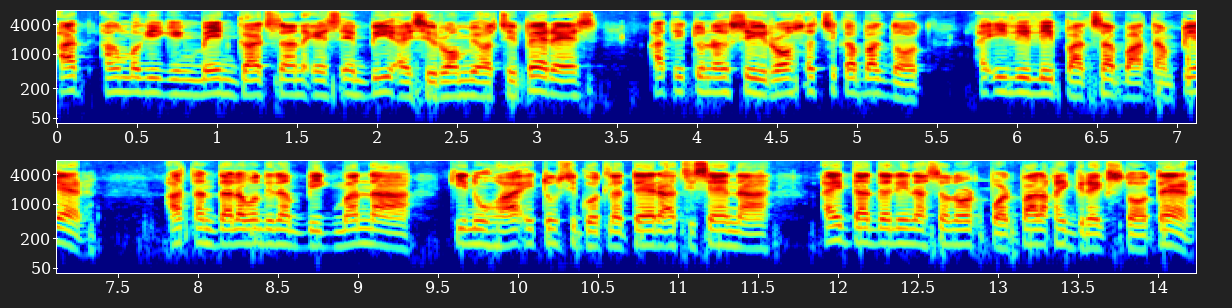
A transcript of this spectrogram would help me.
at ang magiging main guards na ng SMB ay si Romeo at si Perez at ito nang si Ross at si Cabagnot ay ililipat sa Batang Pierre. At ang dalawang nilang big man na kinuha itong si Gotlatera at si Sena ay dadali na sa Northport para kay Greg Stotter.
